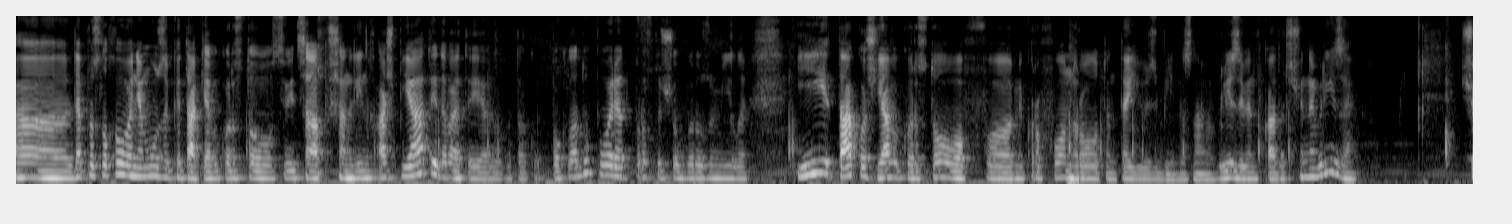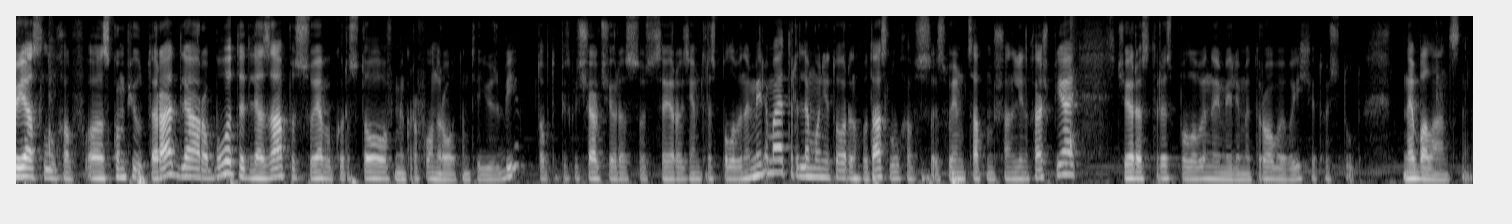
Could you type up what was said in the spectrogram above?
Е, Для прослуховування музики так, я використовував свій ЦАП Shanling H5. Давайте я його так покладу поряд, просто щоб ви розуміли. І також я використовував е, мікрофон Rode NT USB. Не знаю, влізе він в кадр чи не влізе. Що я слухав е, з комп'ютера для роботи, для запису я використовував мікрофон Rode NT USB, тобто підключав через ось цей роз'єм 3,5 мм для моніторингу та слухав своїм ЦАПом Shanling H5 через 3,5 мм вихід ось тут, небалансний.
